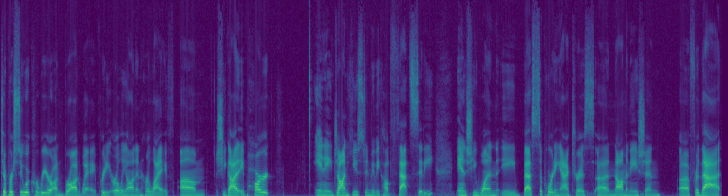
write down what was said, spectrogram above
to pursue a career on Broadway pretty early on in her life. Um, she got a part in a John Huston movie called Fat City, and she won a Best Supporting Actress uh, nomination uh, for that.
